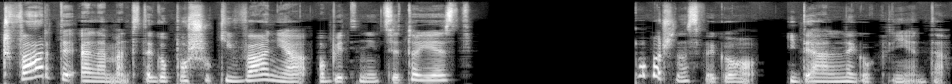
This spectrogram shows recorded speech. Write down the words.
czwarty element tego poszukiwania obietnicy to jest popatrz na swojego idealnego klienta.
